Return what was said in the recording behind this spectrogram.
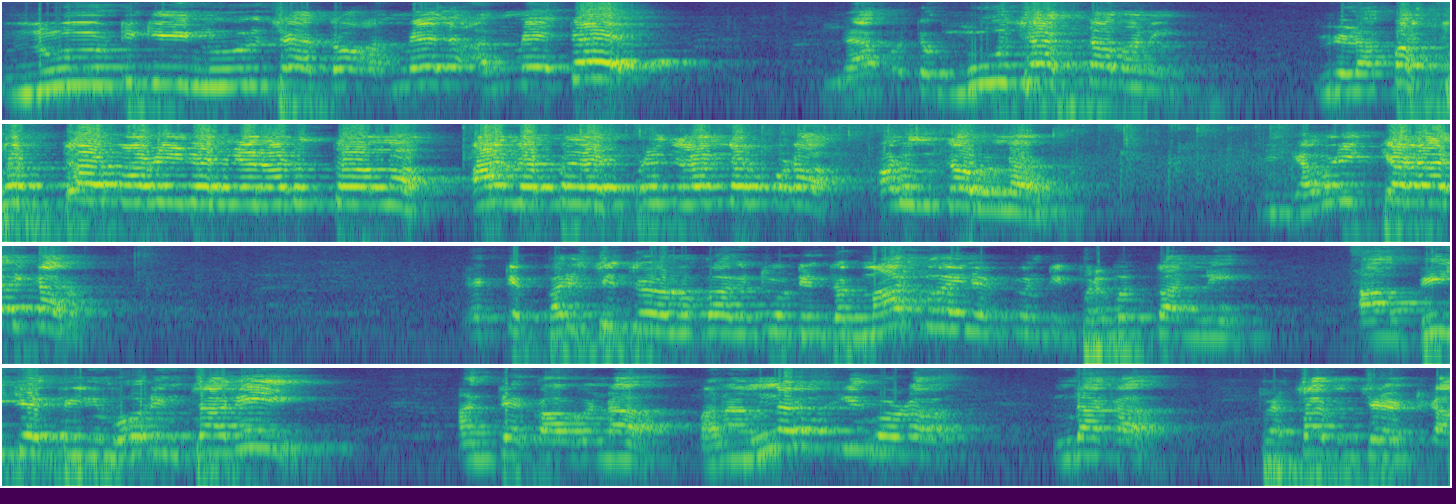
నూటికి నూరు శాతం అమ్మే అమ్మేతే లేకపోతే మూసేస్తామని వీళ్ళప్ప స్వచ్ఛ మోడీ నేను అడుగుతా ఉన్నా. ఆంధ్రప్రదేశ్ ప్రజలందరూ కూడా అడుగుతా ఉన్నారు. మీకు ఎవరిచ్చాడు అధికారం ఎట్టి పరిస్థితుల్లోనూ ఇటువంటి దుర్మార్గమైనటువంటి ప్రభుత్వాన్ని ఆ బీజేపీని ఓడించాలి. అంతేకాకుండా మనందరికీ కూడా ఇందాక ప్రస్తావించినట్టుగా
